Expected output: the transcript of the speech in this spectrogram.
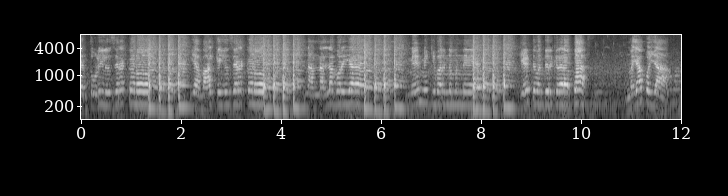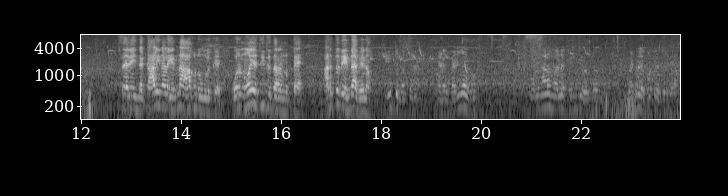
என் தொழிலும் சிறக்கணும் என் வாழ்க்கையும் சிறக்கணும். நான் நல்ல முறைய மேன்மைக்கு வரணும்னு கேட்டு வந்திருக்கிறப்பா உண்மையா பொய்யா? சரி இந்த காலினால என்ன ஆகணும் உங்களுக்கு ஒரு நோயை தீர்த்து தரணுட்டேன் அடுத்தது என்ன வேணும்? வீட்டு பிரச்சனை. எனக்கு தனியாக ஒரு நாள் முதல்ல பிரிஞ்சு வந்து மெட்ரோயை போட்டு வச்சிருக்கிறோம்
